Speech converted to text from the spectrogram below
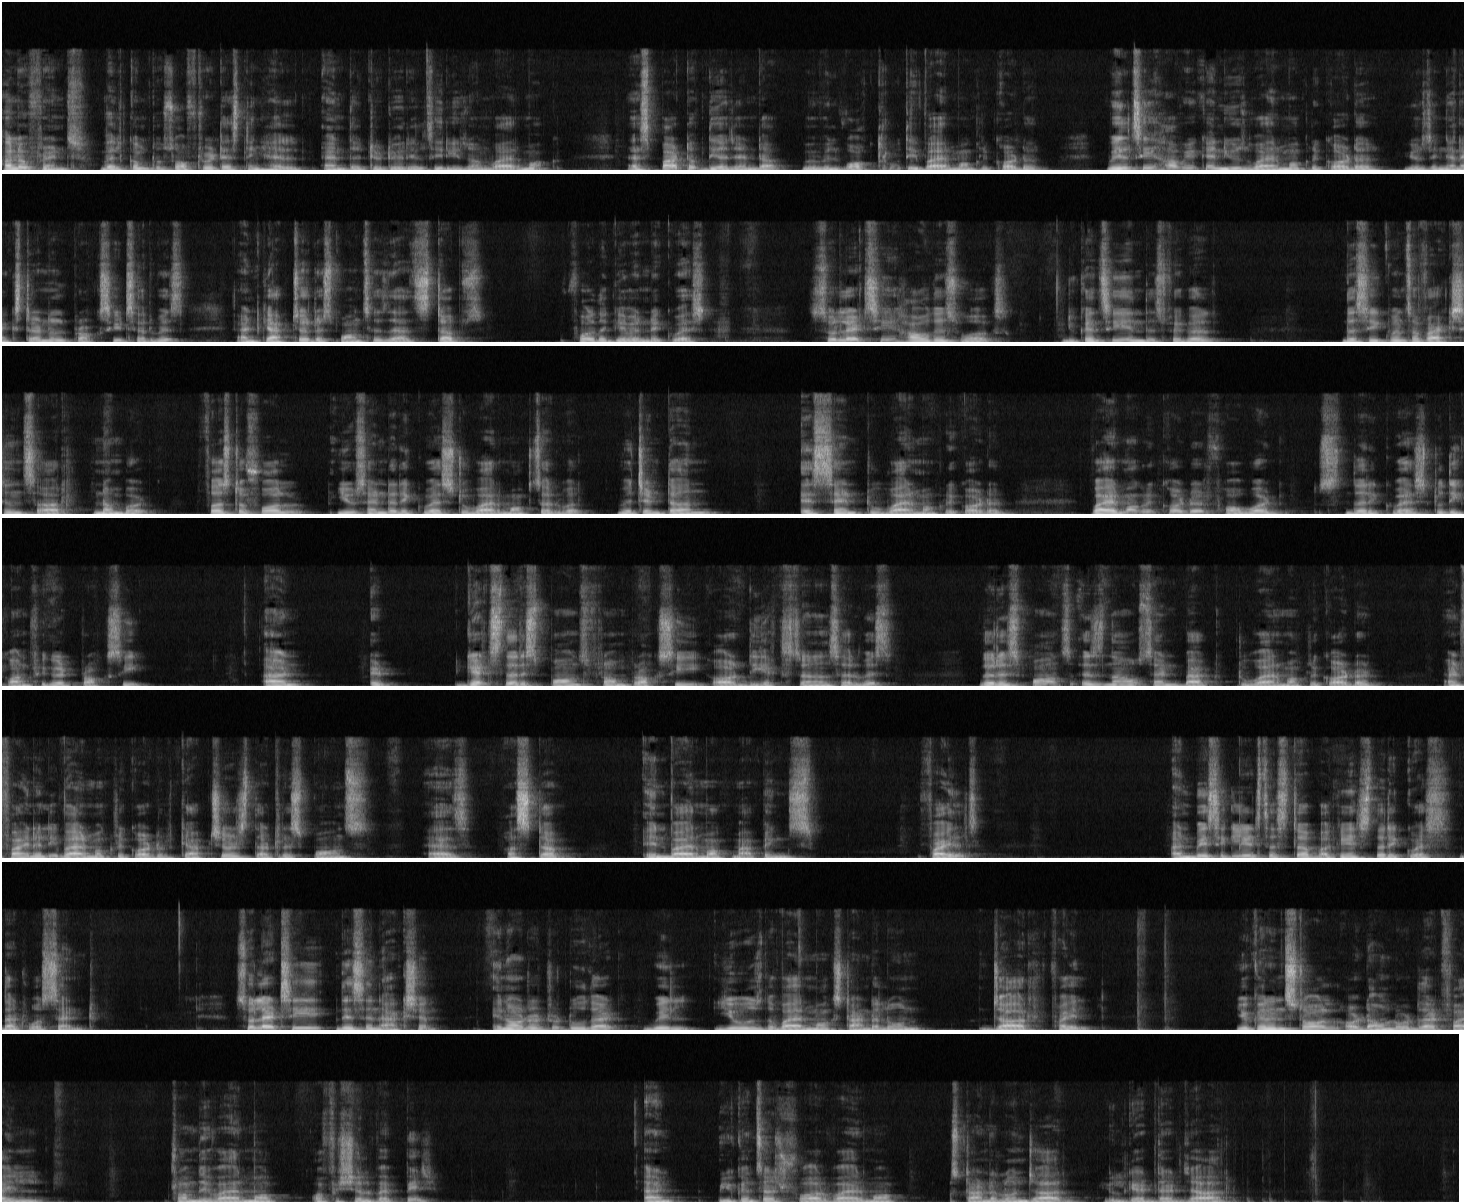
Hello friends, welcome to Software Testing Help and the tutorial series on WireMock. As part of the agenda, we will walk through the WireMock recorder. We'll see how you can use WireMock recorder using an external proxy service and capture responses as stubs for the given request. So let's see how this works. You can see in this figure, the sequence of actions are numbered. First of all, you send a request to WireMock server, which in turn is sent to WireMock recorder WireMock recorder forwards the request to the configured proxy and it gets the response from proxy or the external service. The response is now sent back to WireMock recorder and finally WireMock recorder captures that response as a stub in WireMock mappings files and basically it's a stub against the request that was sent. So let's see this in action in order to do that we'll use the wiremock standalone jar file. You can install or download that file from the wiremock official web page. And you can search for wiremock standalone jar. You'll get that jar.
